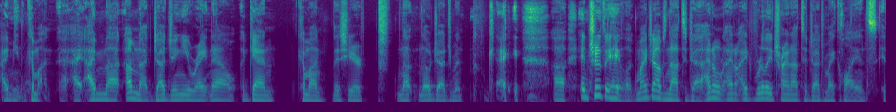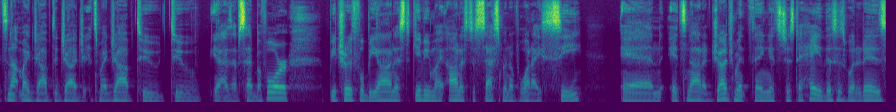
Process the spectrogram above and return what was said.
I mean, come on. I, I'm not. I'm not judging you right now. Again, come on. This year, no judgment. Okay. Uh, and truthfully, hey, look, my job's not to judge. I don't. I don't. I really try not to judge my clients. It's not my job to judge. It's my job to to yeah, as I've said before, be truthful, be honest, give you my honest assessment of what I see. And it's not a judgment thing. It's just a hey, this is what it is.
